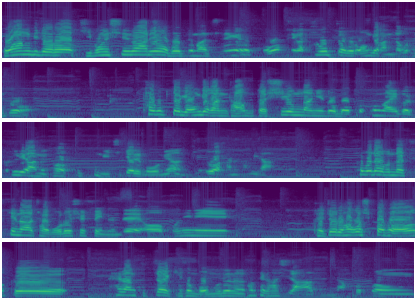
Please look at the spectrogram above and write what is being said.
보안 비조로 기본 시나리오 모드만 진행해 놓고 제가 타국적으로 옮겨간다고 해도 타국적에 옮겨간 다음부터 쉬운 난이도, 뭐 보통 난이도를 클리어하면서 부품 20개를 모으면 개조가 가능합니다. 초보자분들 특히나 잘 모르실 수 있는데 어, 본인이 개조를 하고 싶어서 그 해당 국적에 계속 머무르는 선택을 하시지 않아도 됩니다. 보통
